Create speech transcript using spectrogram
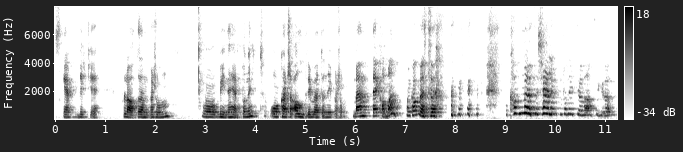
skal jeg virkelig forlate denne personen og begynne helt på nytt? Og kanskje aldri møte en ny person. Men det kan man. Man kan møte Man kan møte kjærligheten på nytt, Jonas. Ikke sant?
